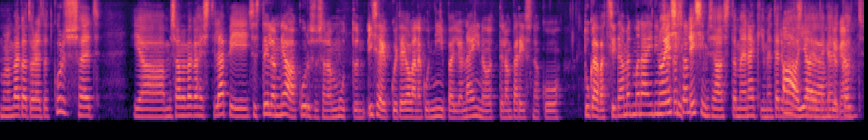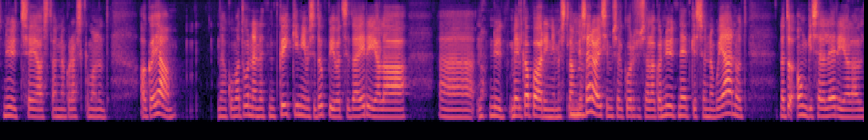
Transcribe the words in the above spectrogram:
mul on väga toredad kursused ja me saame väga hästi läbi. sest teil on jaa, kursusel on muutunud, isegi kui te ei ole nagu nii palju näinud, teil on päris nagu tugevad sidemed mõne no inimesega esi, seal. esimese aasta me nägime terve Aa, aasta jaa, muidugi, tegelikult, nüüd see aasta on nagu raskem olnud. aga jaa, nagu ma tunnen, et need kõik inimesed õpivad seda eriala äh, noh, nüüd meil ka paar inimest langes mm. -hmm. ära esimesel kursusel, aga nüüd need, kes on nagu jäänud, nad ongi sellel erialal,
